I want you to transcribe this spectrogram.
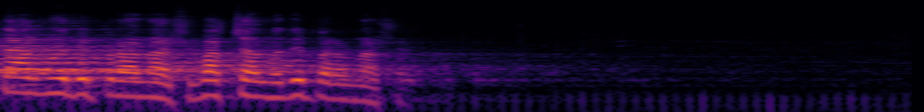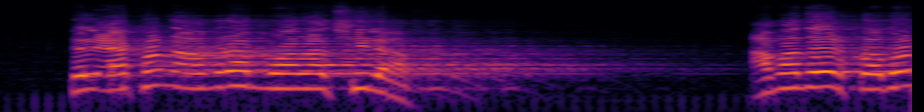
তার মধ্যে প্রাণ আসে, বাচ্চার মধ্যে প্রাণ আসে। তাহলে এখন আমরা মরা ছিলাম। আমাদের কবর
